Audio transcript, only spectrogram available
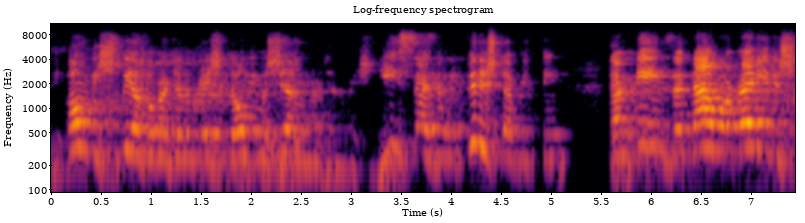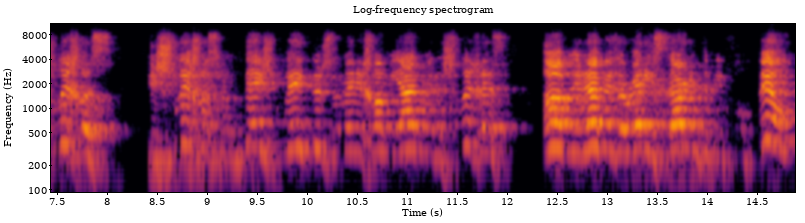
the only shliach of our generation the only mashiach of our generation he says that we finished everything that means that now already the shlichus the shlichus from the shlichus of the Rebbe is already starting to be fulfilled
